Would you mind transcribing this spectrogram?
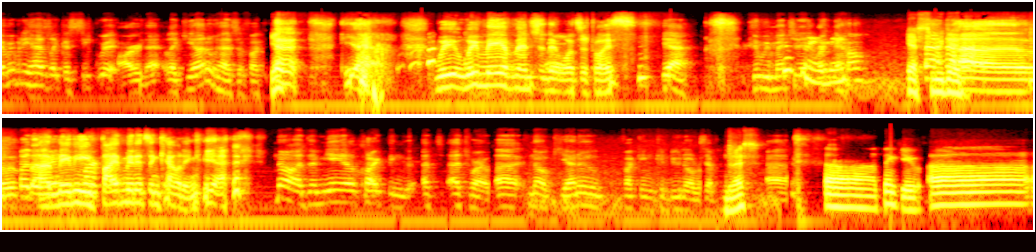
Everybody has like a secret art that like Keanu has a fucking. Yeah. yeah. We we may have mentioned it once or twice. Yeah. Did we mention it right now? Yes, we did. Uh, uh, maybe part- five minutes and counting. Yeah. No, the Emilia Clarke thing. That's, that's where. I, uh, no, Keanu fucking can do no except. Andres? Uh, thank you. Uh,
